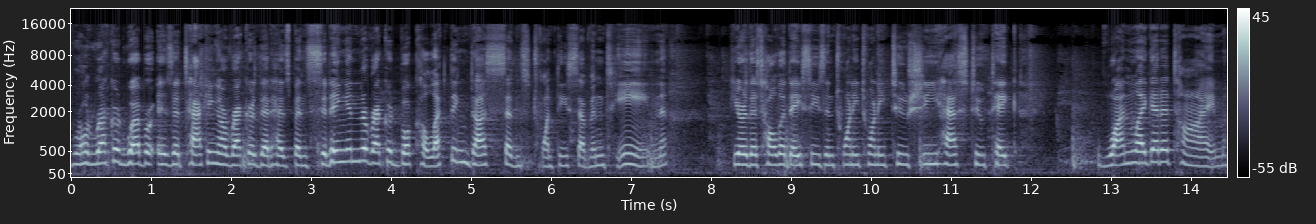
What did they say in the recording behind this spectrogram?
World record Weber is attacking a record that has been sitting in the record book collecting dust since 2017. Here, this holiday season 2022, she has to take one leg at a time,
